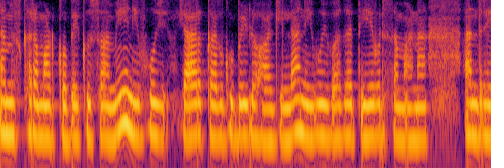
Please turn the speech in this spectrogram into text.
ನಮಸ್ಕಾರ ಮಾಡ್ಕೋಬೇಕು ಸ್ವಾಮಿ. ನೀವು ಯಾರ ಕಾಲಿಗೂ ಬೀಳೋ ಹಾಗಿಲ್ಲ. ನೀವು ಇವಾಗ ದೇವ್ರ ಸಮಾನ. ಅಂದರೆ,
